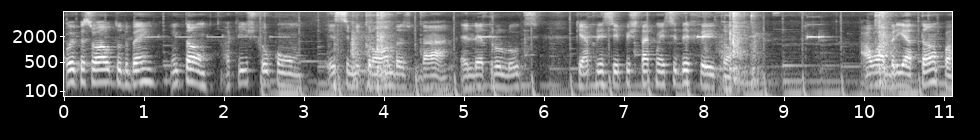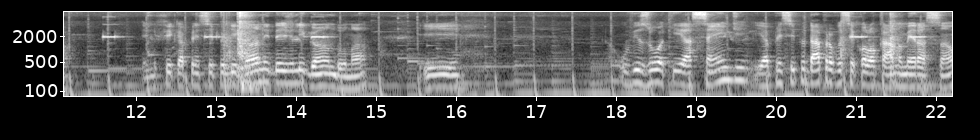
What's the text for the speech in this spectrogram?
Oi pessoal, tudo bem? Então, aqui estou com esse micro-ondas da Electrolux que a princípio está com esse defeito ó. Ao abrir a tampa ele fica a princípio ligando e desligando né? E o visor aqui acende e a princípio dá para você colocar a numeração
